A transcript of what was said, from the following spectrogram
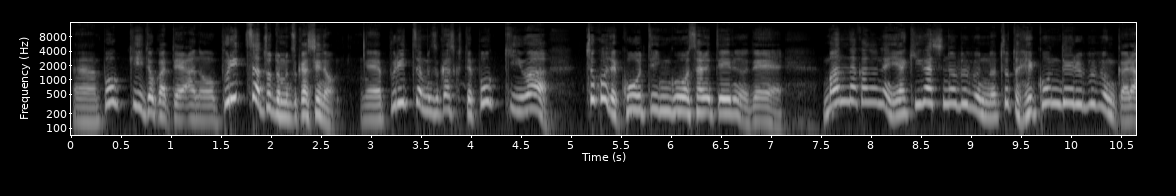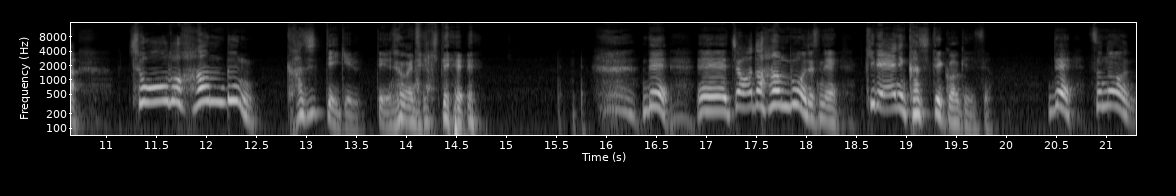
うん、ポッキーとかって、あの、プリッツはちょっと難しいの。えー、プリッツは難しくて、ポッキーはチョコでコーティングをされているので、真ん中のね、焼き菓子の部分のちょっと凹んでいる部分から、ちょうど半分かじっていけるっていうのができてで、えー、ちょうど半分をですね、綺麗にかじっていくわけですよ。で、その、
